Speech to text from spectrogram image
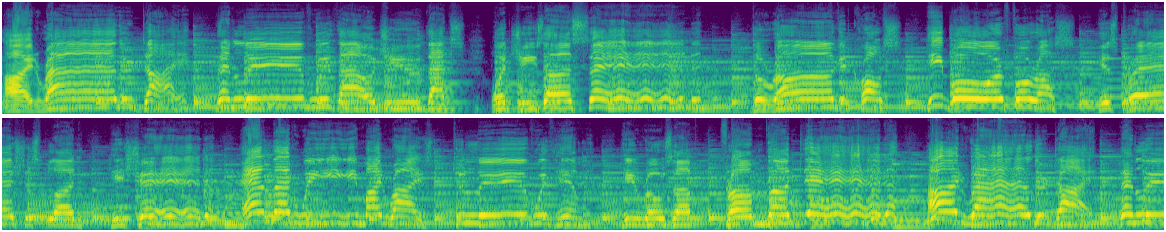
I'd rather die than live without you. That's what Jesus said. The rugged cross he bore for us, his precious blood he shed, and that we might rise to live with him. He rose up from the dead. I'd rather die than live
